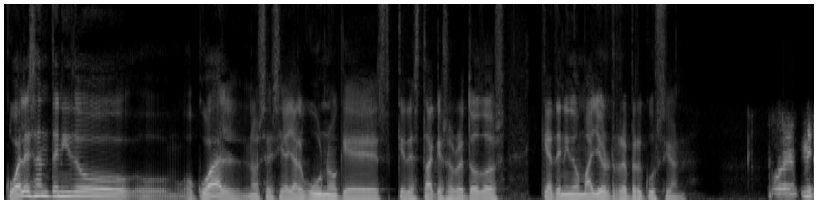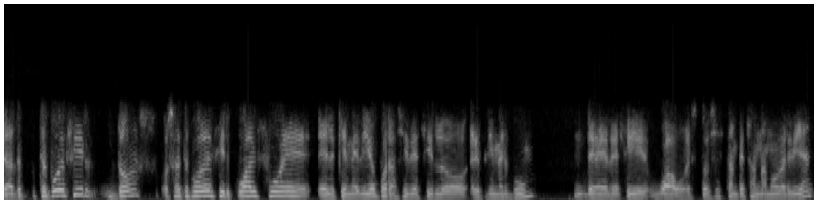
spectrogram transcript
¿cuáles han tenido, o, cuál, no sé si hay alguno que, que destaque sobre todos, que ha tenido mayor repercusión? Pues mira, te, puedo decir dos, o sea, te puedo decir cuál fue el que me dio, por así decirlo, el primer boom de decir, wow, esto se está empezando a mover bien,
